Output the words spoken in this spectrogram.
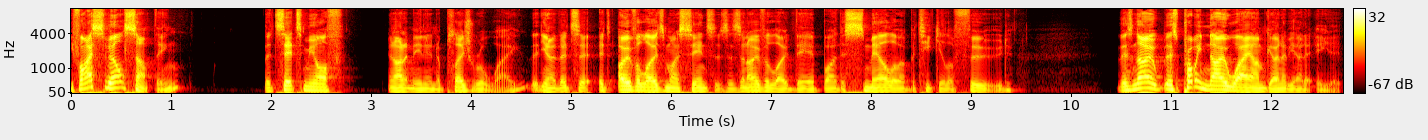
if I smell something that sets me off, and I don't mean in a pleasurable way, you know, that's a, it overloads my senses. There's an overload there by the smell of a particular food. There's no, there's probably no way I'm going to be able to eat it.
